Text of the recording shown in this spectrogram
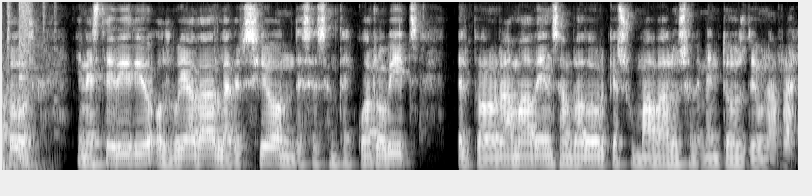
a todos. En este vídeo os voy a dar la versión de 64 bits del programa de ensamblador que sumaba los elementos de un array.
